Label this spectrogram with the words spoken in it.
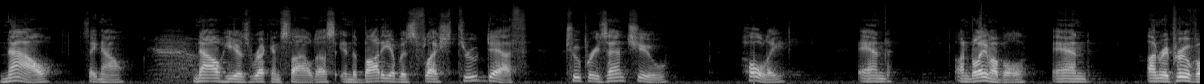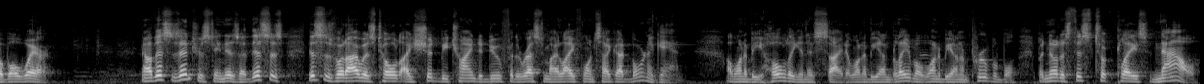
now, say now, now, now he has reconciled us in the body of his flesh through death to present you holy and unblameable and unreprovable where? Now this is interesting, isn't it? This is this is what I was told I should be trying to do for the rest of my life once I got born again. I want to be holy in his sight. I want to be unblameable. I want to be unimprovable. But notice this took place now.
